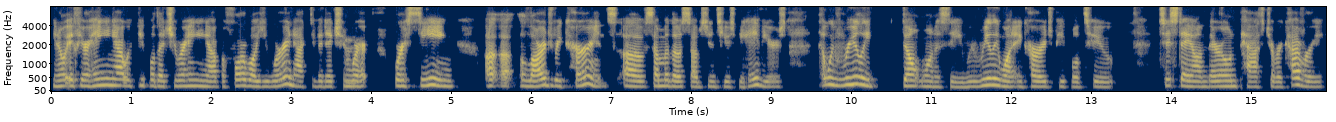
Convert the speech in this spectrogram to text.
You know, if you're hanging out with people that you were hanging out before while you were in active addiction, mm-hmm. we're we're seeing a, a, a large recurrence of some of those substance use behaviors that we really don't want to see. We really want to encourage people to to stay on their own path to recovery.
